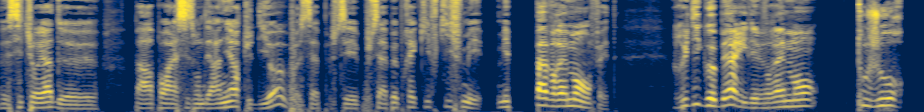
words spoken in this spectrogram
Euh, si tu regardes euh, par rapport à la saison dernière, tu te dis oh bah, c'est à peu près kiff kiff, mais mais pas vraiment en fait. Rudy Gobert, il est vraiment toujours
